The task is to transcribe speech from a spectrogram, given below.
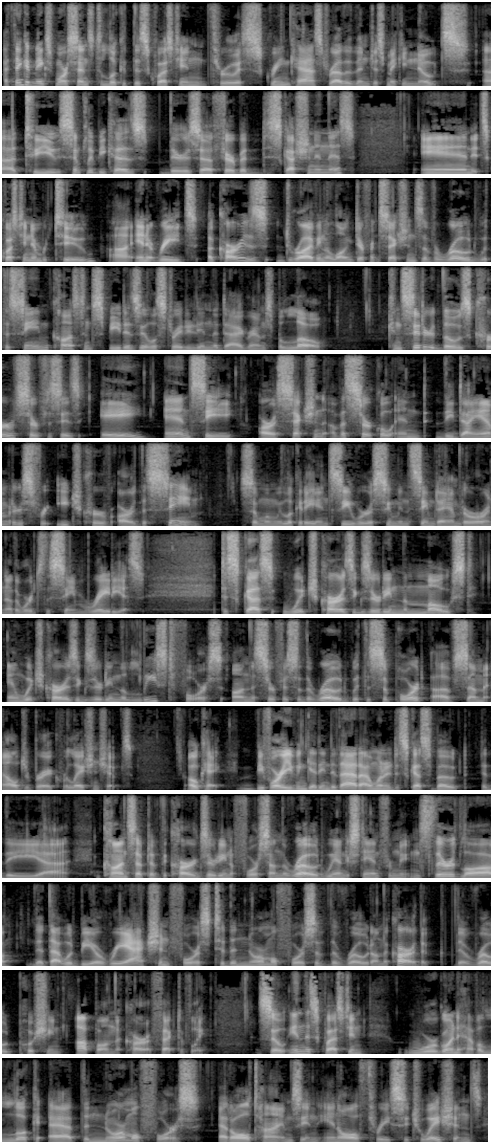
I think it makes more sense to look at this question through a screencast rather than just making notes uh, to you, simply because there's a fair bit of discussion in this. And it's question number two, uh, and it reads A car is driving along different sections of a road with the same constant speed as illustrated in the diagrams below. Consider those curved surfaces A and C are a section of a circle, and the diameters for each curve are the same. So when we look at A and C, we're assuming the same diameter, or in other words, the same radius. Discuss which car is exerting the most and which car is exerting the least force on the surface of the road with the support of some algebraic relationships. Okay, before I even get into that, I want to discuss about the uh, concept of the car exerting a force on the road. We understand from Newton's third law that that would be a reaction force to the normal force of the road on the car, the, the road pushing up on the car effectively. So, in this question, we're going to have a look at the normal force at all times in, in all three situations.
